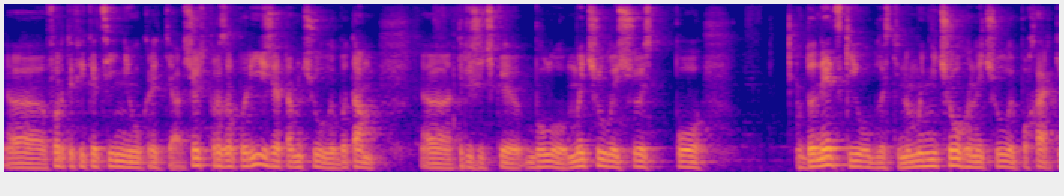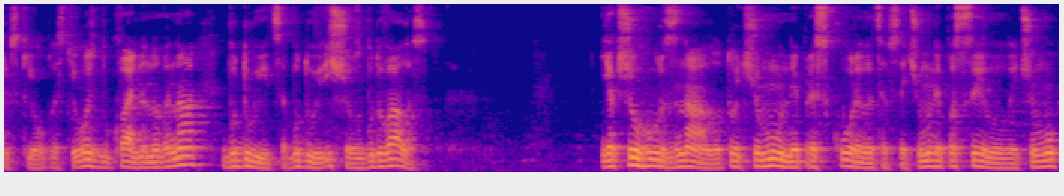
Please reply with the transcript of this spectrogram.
е, фортифікаційні укриття. Щось про Запоріжжя там чули, бо там е, трішечки було. Ми чули щось по Донецькій області, але ми нічого не чули по Харківській області. Ось буквально новина будується, будує. І що, збудувалось? Якщо ГУР знало, то чому не прискорили це все? Чому не посилили? Чому,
